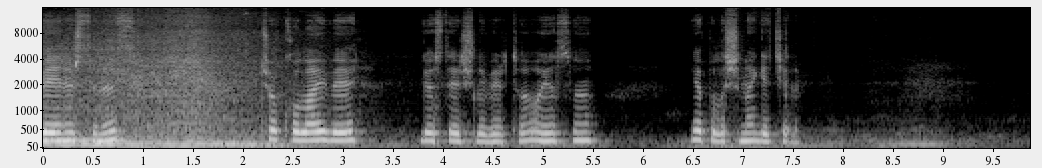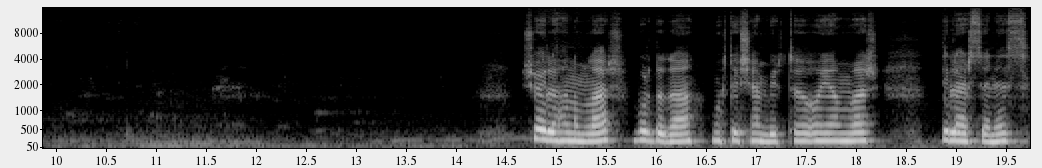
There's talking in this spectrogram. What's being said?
beğenirsiniz. Çok kolay ve gösterişli bir tığ oyası yapılışına geçelim. Şöyle hanımlar burada da muhteşem bir tığ oyam var. Dilerseniz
